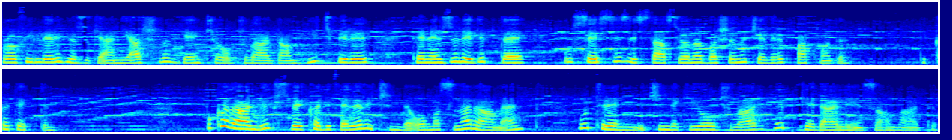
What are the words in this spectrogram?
profilleri gözüken yaşlı genç yolculardan hiçbiri tenezzül edip de bu sessiz istasyona başını çevirip bakmadı. Dikkat ettim. Bu kadar lüks ve kadifeler içinde olmasına rağmen bu trenin içindeki yolcular hep kederli insanlardı.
